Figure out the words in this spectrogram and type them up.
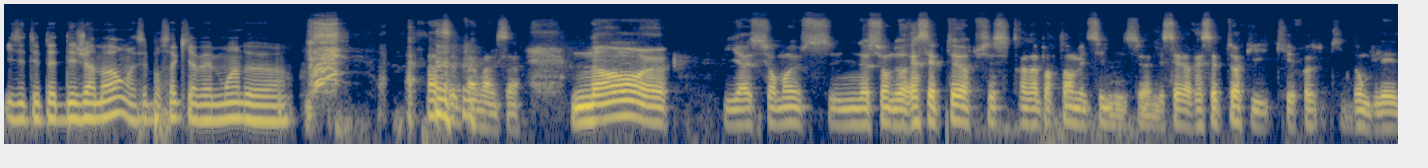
ils étaient peut-être déjà morts, et c'est pour ça qu'il y avait moins de... c'est pas mal ça. Non, euh, il y a sûrement une notion de récepteur, tu sais, c'est très important en médecine, les récepteurs qui, donc les,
